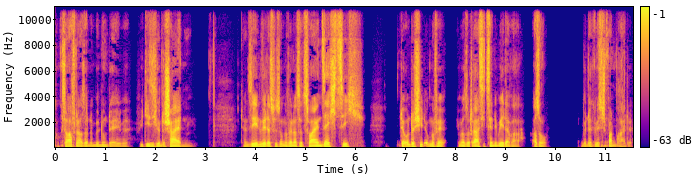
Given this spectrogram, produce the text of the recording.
Cuxhaven also eine Mündung der Elbe, wie die sich unterscheiden, dann sehen wir, dass bis ungefähr 1962 der Unterschied ungefähr immer so 30 Zentimeter war. Also mit einer gewissen Spannbreite.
